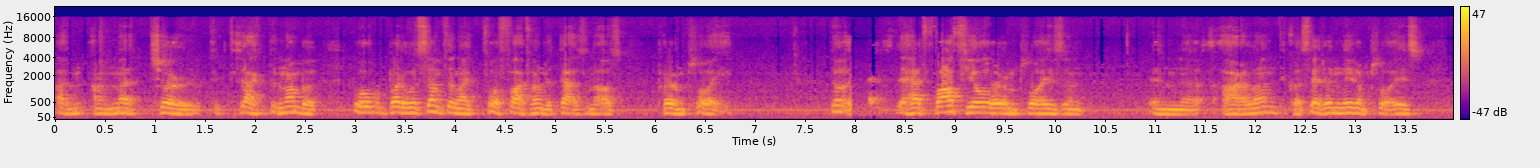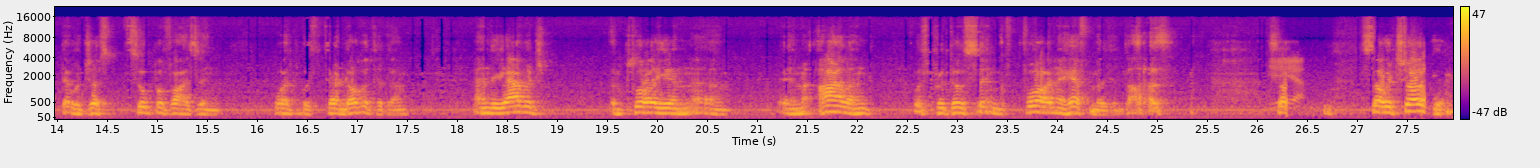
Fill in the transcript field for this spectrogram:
I'm, I'm not sure the number, but it was something like four, five hundred thousand dollars per employee. They had far fewer employees in, in uh, Ireland because they didn't need employees. They were just supervising what was turned over to them. And the average employee in, uh, in Ireland was producing four and a half million dollars. So- Yeah. So it showed you.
